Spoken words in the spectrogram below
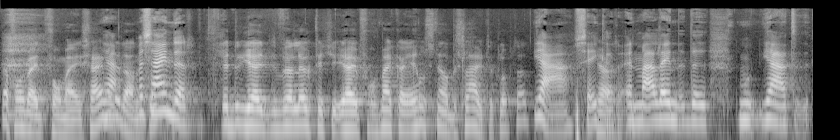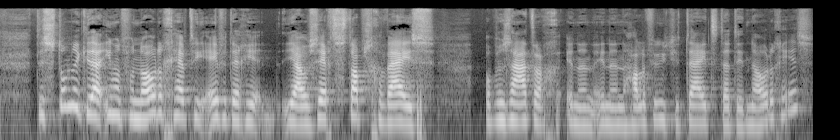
nou, volgens, mij, volgens mij zijn we er dan. we toch? zijn er. Jij, wel leuk dat je... Jij, volgens mij kan je heel snel besluiten, klopt dat? Ja, zeker. En, maar alleen, de, ja, het, het is stom dat je daar iemand voor nodig hebt die even tegen je, jou zegt, stapsgewijs, op een zaterdag in een, in een half uurtje tijd, dat dit nodig is.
